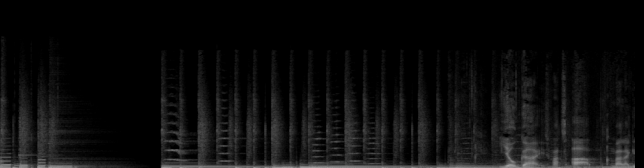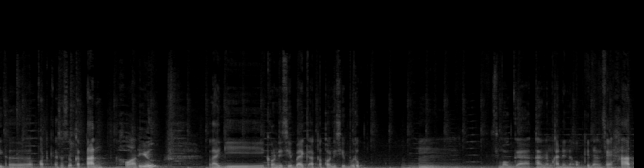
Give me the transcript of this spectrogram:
Yo guys, what's up? Kembali lagi ke podcast susu ketan. How are you? Lagi kondisi baik atau kondisi buruk? Hmm, semoga kalian keadaan oke dan sehat.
